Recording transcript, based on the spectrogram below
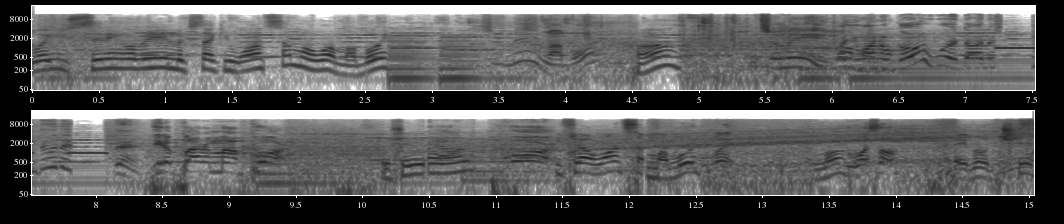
The way you sitting over here looks like you want some or what, my boy? What you mean, my boy? Huh? What you mean? Well, you want to go wood, dog? Let's do this then. Get up out of my park. You sure you don't want it? Park. You sure I want some, my boy? What? Come on. You want some? Hey, bro, chill.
